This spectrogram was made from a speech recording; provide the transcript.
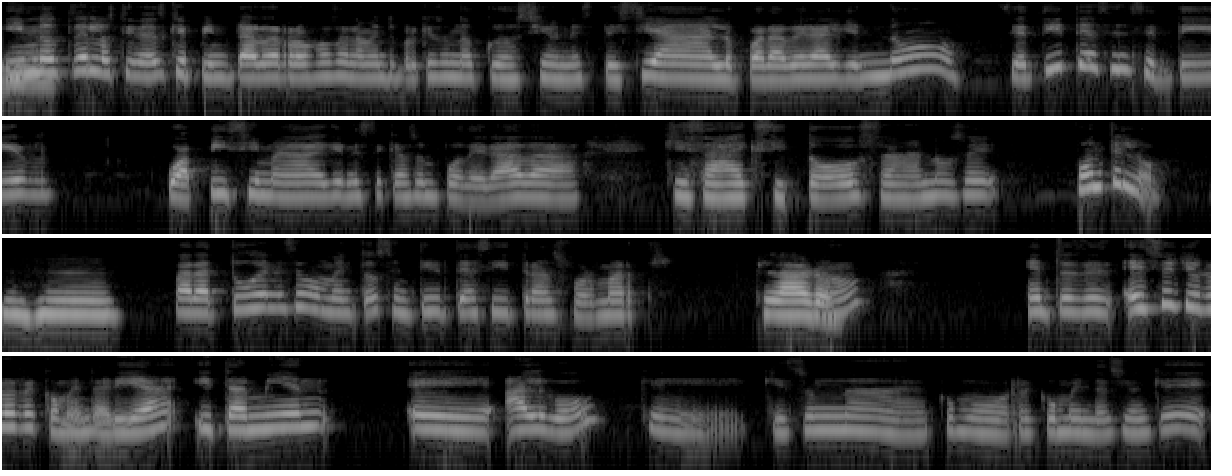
Y no te los tienes que pintar de rojo solamente porque es una ocasión especial o para ver a alguien. No, si a ti te hacen sentir guapísima, en este caso empoderada, quizá exitosa, no sé, póntelo. Para tú en ese momento sentirte así, transformarte. Claro. Entonces, eso yo lo recomendaría. Y también eh, algo que, que, es una como recomendación que,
